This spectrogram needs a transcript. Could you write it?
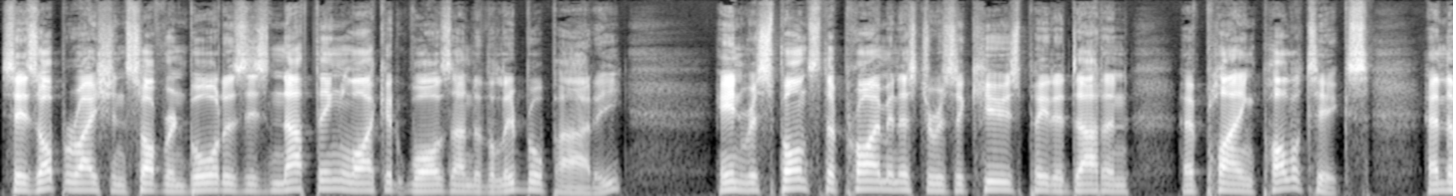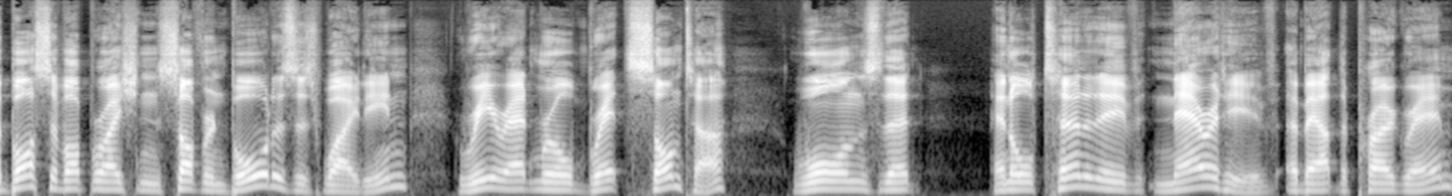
says Operation Sovereign Borders is nothing like it was under the Liberal Party. In response, the Prime Minister has accused Peter Dutton of playing politics. And the boss of Operation Sovereign Borders has weighed in. Rear Admiral Brett Sonter warns that an alternative narrative about the program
